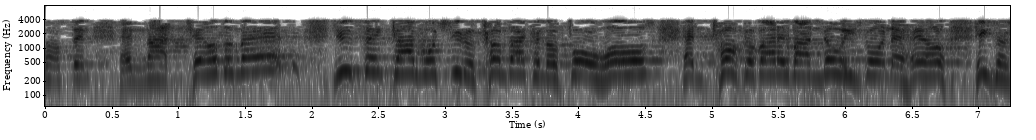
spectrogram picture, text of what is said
something and not tell the man? You think God wants you to come back in the four walls and talk about him? I know he's going to hell. He's a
